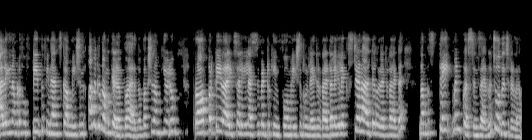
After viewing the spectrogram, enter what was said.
അല്ലെങ്കിൽ നമ്മുടെ ഫിഫ്റ്റീത്ത് ഫിനാൻസ് കമ്മീഷൻ അതൊക്കെ നമുക്ക് എളുപ്പമായിരുന്നു. പക്ഷെ നമുക്ക് ഈ ഒരു പ്രോപ്പർട്ടി റൈറ്റ്സ് അല്ലെങ്കിൽ അസിമെട്രിക് ഇൻഫോർമേഷൻ റിലേറ്റഡ് ആയിട്ട് അല്ലെങ്കിൽ എക്സ്റ്റേണാലിറ്റി റിലേറ്റഡ് ആയിട്ട് നമുക്ക് സ്റ്റേറ്റ്മെന്റ് ക്വസ്റ്റ്യൻസ് ആയിരുന്നു ചോദിച്ചിട്ടുള്ളത്.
